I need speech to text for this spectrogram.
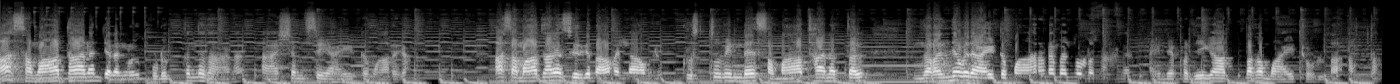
ആ സമാധാനം ജനങ്ങൾ കൊടുക്കുന്നതാണ് ആശംസയായിട്ട് മാറുക. ആ സമാധാനം സ്വീകരിക്കുന്ന നാം എല്ലാവരും ക്രിസ്തുവിന്റെ സമാധാനത്താൽ നിറഞ്ഞവരായിട്ട് മാറണമെന്നുള്ളതാണ് അതിന്റെ പ്രതീകാത്മകമായിട്ടുള്ള അർത്ഥം.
